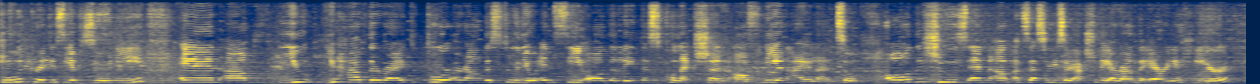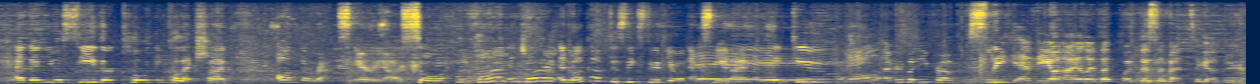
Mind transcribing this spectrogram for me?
food courtesy of Zuni and um, you, you have the right to tour around the studio and see all the latest collection of Neon Island. So all the shoes and um, accessories are actually around the area here and then you'll see their clothing collection on the racks area. So have fun, enjoy, and welcome to Sleek Studio X Neon Island. Thank you. All everybody from Sleek and Neon Island that put this event together.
